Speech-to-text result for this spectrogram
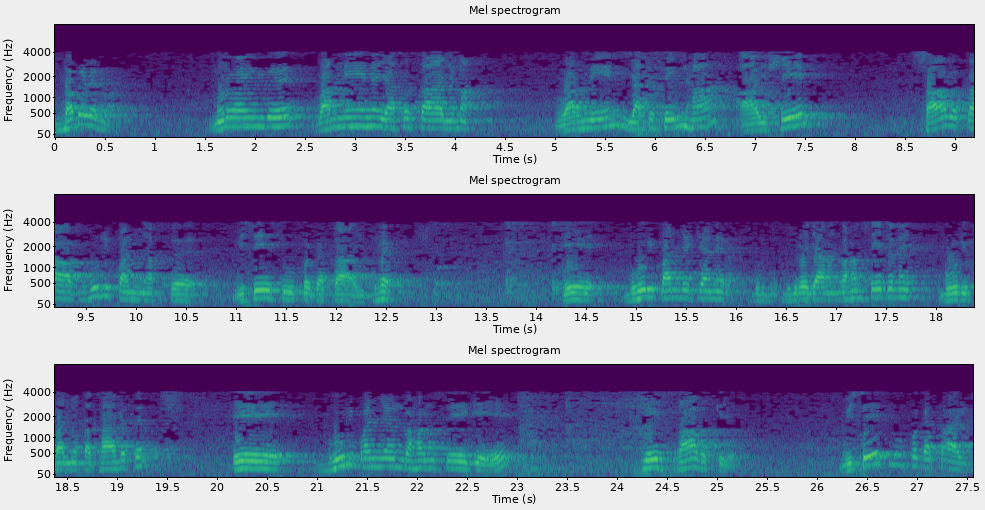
බබලනවා. මොනවයින්ද වන්නේන යසසායුන වර්ණයෙන් යසසින් හා ආයුෂයෙන් ශාවකා භූරි පඤ්ඤස්ස විශේෂූපගතයිද ඒ බුහුරිපඤ්ඤ කියන්නේ බුදුරජාණන් වහන්සේටනේ. බුහුරිපඤ්ඤ තථාගත. ඒ බුහුරිපඤ්ඤයන් වහන්සේගේ මේ ශ්‍රාවකයෝ විශේෂූපගතයිද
